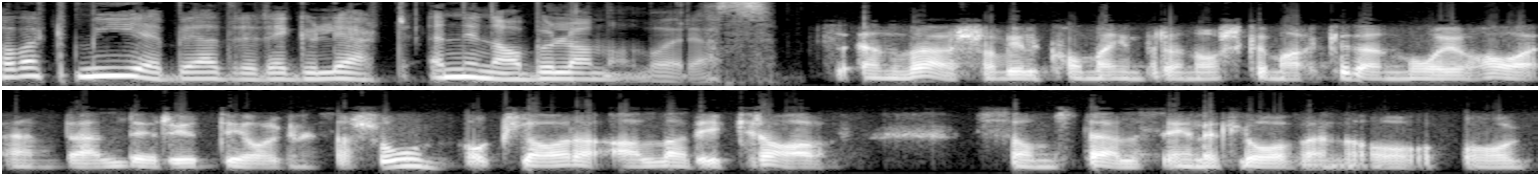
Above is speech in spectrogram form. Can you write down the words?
har vært mye bedre regulert enn i nabolandene våre. Enhver som vil komme inn på det norske markedet, må jo ha en veldig ryddig organisasjon og klare alle de krav som stilles enligt loven og, og,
